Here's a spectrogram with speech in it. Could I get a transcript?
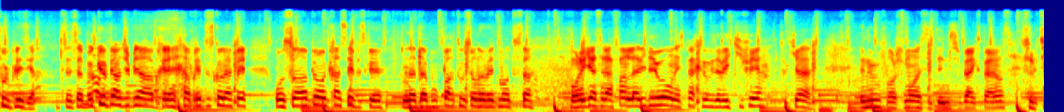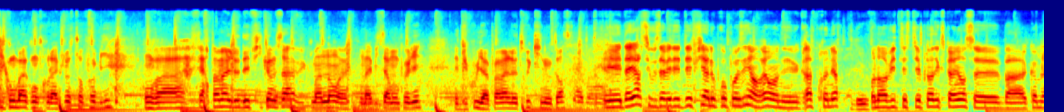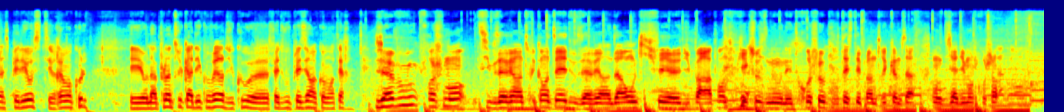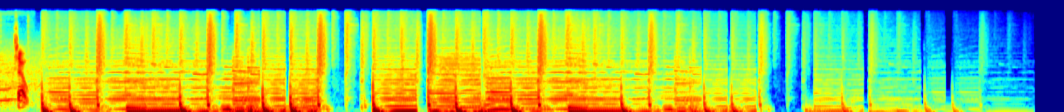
Full plaisir. Ça, ça peut que faire du bien après, après tout ce qu'on a fait. On se sent un peu encrassé parce que on a de la boue partout sur nos vêtements, tout ça. Bon les gars, c'est la fin de la vidéo. On espère que vous avez kiffé. En tout cas, nous, franchement, c'était une super expérience. Ce petit combat contre la claustrophobie. On va faire pas mal de défis comme ça, vu que maintenant euh, on habite à Montpellier. Et du coup, il y a pas mal de trucs qui nous tentent. Et d'ailleurs, si vous avez des défis à nous proposer, en vrai, on est grave preneurs. On a envie de tester plein d'expériences, euh, bah, comme la spéléo, c'était vraiment cool. Et on a plein de trucs à découvrir, du coup, euh, faites-vous plaisir en commentaire. J'avoue, franchement, si vous avez un truc en tête, vous avez un daron qui fait euh, du parapente ou quelque chose, nous on est trop chaud pour tester plein de trucs comme ça. On se dit à dimanche prochain. Ciao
